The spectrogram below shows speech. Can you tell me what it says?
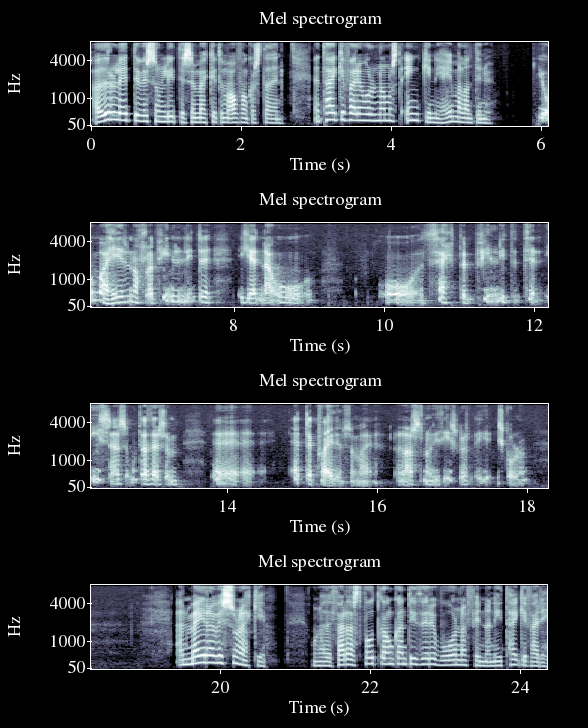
Að öðru leiti viss hún lítið sem ekkert um áfangastæðin en tækifærin voru nánast engin í heimalandinu. Jú, maður heyri náttúrulega pínlítið hérna og, og þekktu pínlítið til Íslands út af þessum eh, ettakvæðum sem maður las nú í því í skólum. En meira viss hún ekki. Hún hafði ferðast fótgangandi þeirri vona finna nýj tækifæri.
